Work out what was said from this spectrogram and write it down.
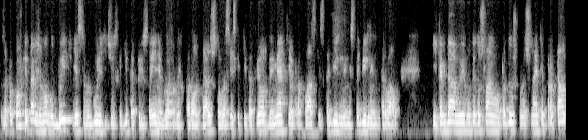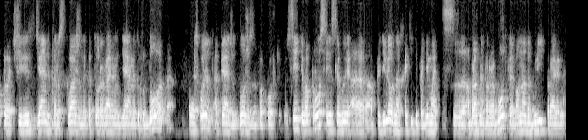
Запаковки также могут быть, если вы будете через какие-то переслоения горных пород, да, что у вас есть какие-то твердые, мягкие пропласки, стабильные, нестабильные интервалы. И когда вы вот эту шламовую подушку начинаете проталкивать через диаметр скважины, который равен диаметру долота, происходят, опять же, тоже запаковки. То все эти вопросы, если вы а, определенно хотите поднимать с обратной проработкой, вам надо бурить правильно,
